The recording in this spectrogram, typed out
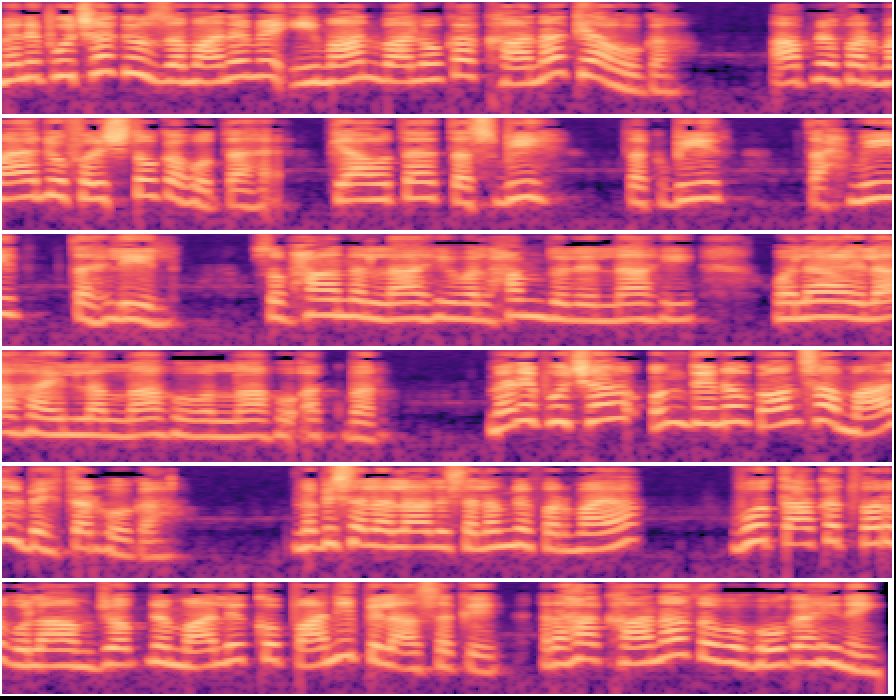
میں نے پوچھا کہ اس زمانے میں ایمان والوں کا کھانا کیا ہوگا؟ آپ نے فرمایا، جو فرشتوں کا ہوتا ہے۔ کیا ہوتا ہے؟ تصبیح تقبیر تحمید، تحلیل۔ سبحان اللہ الحمد اللہ ولا اللہ اللہ اللہ اکبر۔ میں نے پوچھا، ان دنوں کون سا مال بہتر ہوگا؟ نبی صلی اللہ علیہ وسلم نے فرمایا، وہ طاقتور غلام جو اپنے مالک کو پانی پلا سکے، رہا کھانا تو وہ ہوگا ہی نہیں۔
